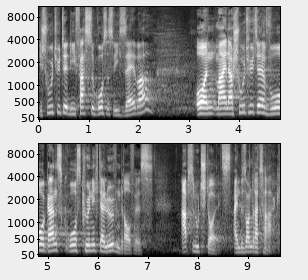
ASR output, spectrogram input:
Die Schultüte, die fast so groß ist wie ich selber, und meiner Schultüte, wo ganz groß König der Löwen drauf ist. Absolut stolz. Ein besonderer Tag.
